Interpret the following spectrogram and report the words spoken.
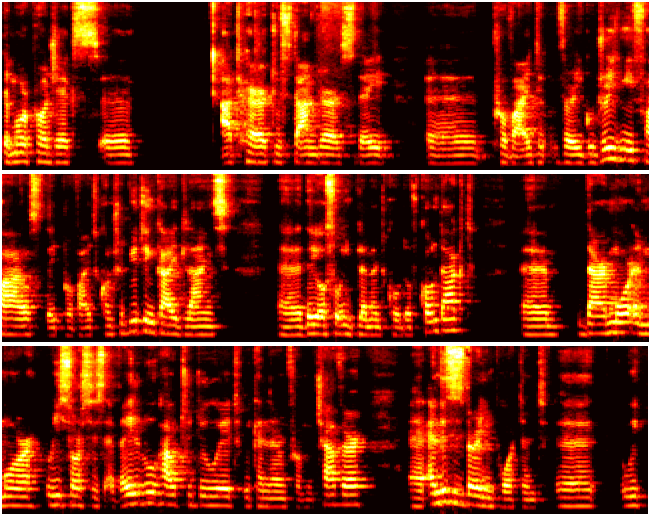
the more projects uh, adhere to standards, they uh, provide very good README files, they provide contributing guidelines, uh, they also implement code of conduct. Um, there are more and more resources available how to do it. We can learn from each other. Uh, and this is very important. Uh, we,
